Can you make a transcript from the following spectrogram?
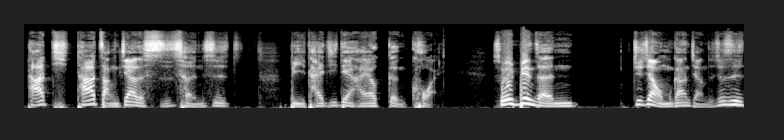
他提他涨价的时程是比台积电还要更快，所以变成就像我们刚刚讲的，就是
